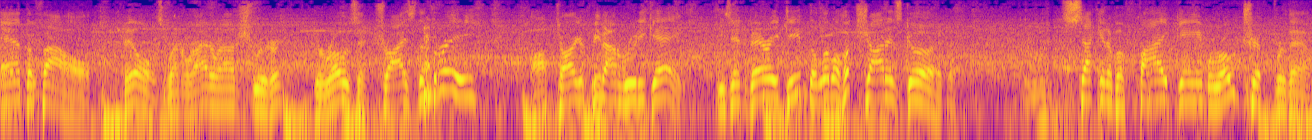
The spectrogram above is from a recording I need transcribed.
and the foul. Mills went right around Schroeder. DeRozan tries the three. Off target, rebound Rudy Gay. He's in very deep. The little hook shot is good. Second of a five-game road trip for them.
